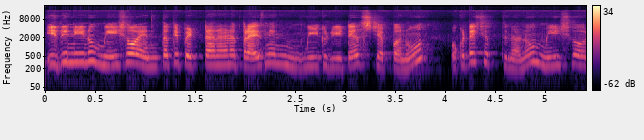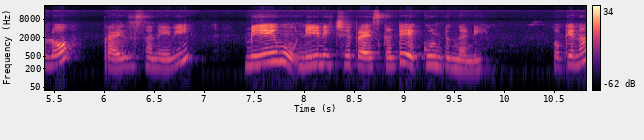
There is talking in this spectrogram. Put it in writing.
ఇది నేను మీషో ఎంతకి పెట్టాననే ప్రైస్ నేను మీకు డీటెయిల్స్ చెప్పను. ఒకటే చెప్తున్నాను. మీషోలో ప్రైజెస్ అనేవి మేము నేను ఇచ్చే ప్రైస్ కంటే ఎక్కువ ఉంటుందండి. ఓకేనా?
